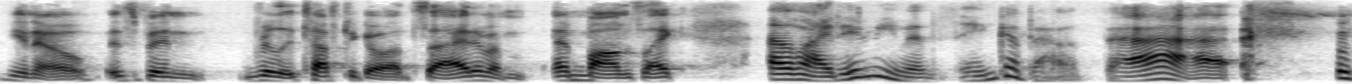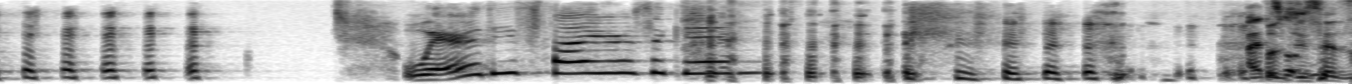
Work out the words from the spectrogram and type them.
you know it's been really tough to go outside. And, and mom's like, "Oh, I didn't even think about that." Where are these fires again? I Well, told- she says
